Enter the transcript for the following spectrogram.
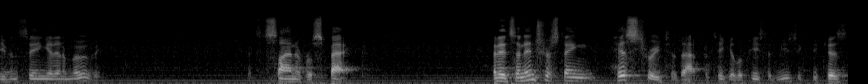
Even seeing it in a movie. It's a sign of respect. And it's an interesting history to that particular piece of music because,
